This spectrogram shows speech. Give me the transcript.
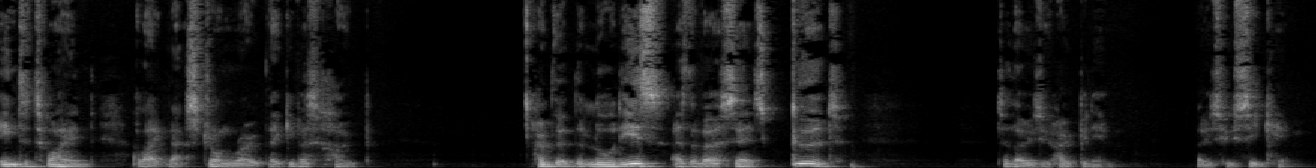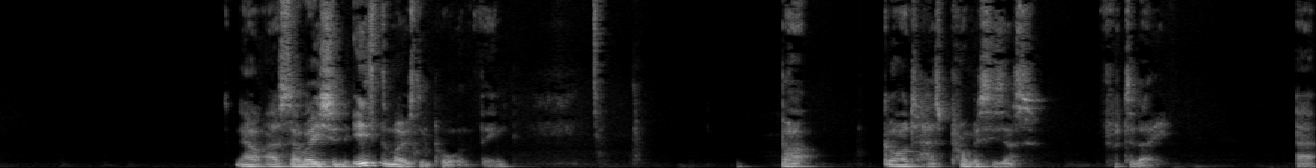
intertwined, are like that strong rope. They give us hope. Hope that the Lord is, as the verse says, good to those who hope in him, those who seek him. Now, our salvation is the most important thing, but God has promises us for today. Uh,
